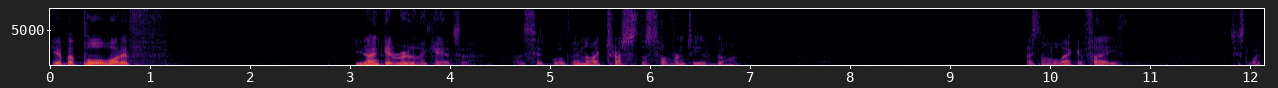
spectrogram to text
Yeah, but Paul, what if you don't get rid of the cancer? I said, Well, then I trust the sovereignty of God. That's not a lack of faith. It's just like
